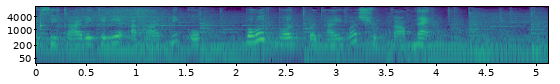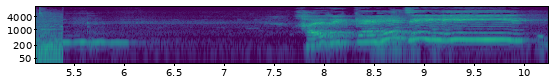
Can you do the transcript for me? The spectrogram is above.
इसी कार्य के लिए अकादमी को बहुत बहुत बधाई व शुभकामनाएँ। हर कह जी,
